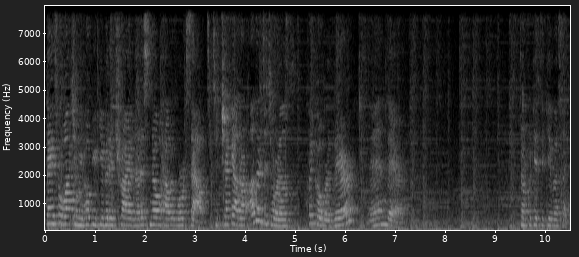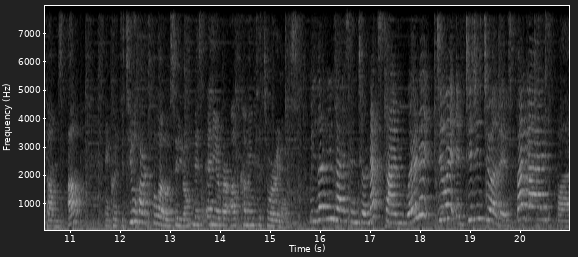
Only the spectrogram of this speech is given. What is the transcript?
Thanks for watching. We hope you give it a try and let us know how it works out. To check out our other tutorials, click over there and there. Don't forget to give us a thumbs up and click the two hearts below so you don't miss any of our upcoming tutorials. We love you guys. Until next time, learn it, do it, and teach it to others. Bye, guys. Bye.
